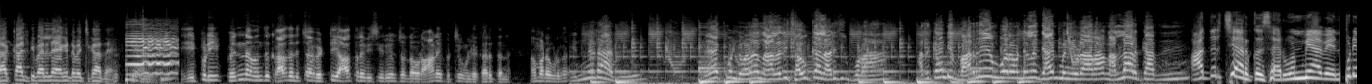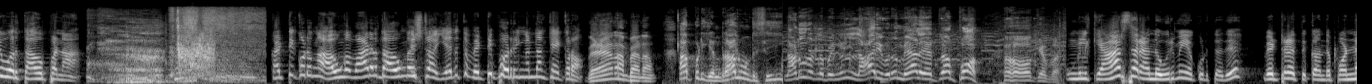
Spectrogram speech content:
டக்கால்ட்டி வேலையில என்கிட்ட வச்சுக்காத. இப்படி பெண்ணை வந்து காதலிச்சா வெட்டி ஆத்துல வீசிடுவேன்னு சொல்ற ஒரு ஆணை பற்றி உங்களுடைய கருத்து என்ன? கொடுங்க. என்னடா அது? மேற்கொண்டு வேணா நாலடி சவுக்கால் அடிச்சிட்டு போடா. அதுக்காண்டி வரையும் போற வண்டியெல்லாம் ஜாயின் பண்ணி விடாரா நல்லா இருக்காது. அதிர்ச்சியா இருக்கு சார் உண்மையாவே. இப்படி ஒரு தவப்பனா கட்டி கொடுங்க. அவங்க வாடுறது அவங்க இஷ்டம். எதுக்கு வெட்டி போடுறீங்கன்னு தான் கேக்குறோம். வேணாம் வேணாம். அப்படி என்றால் ஒன்று செய். நடுவுல போய் நின்னு லாரி வரும் மேல ஏத்துறான் போ. ஓகேப்பா உங்களுக்கு யார் சார் அந்த உரிமையை கொடுத்தது? வெட்டுறதுக்கு அந்த பொண்ண?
